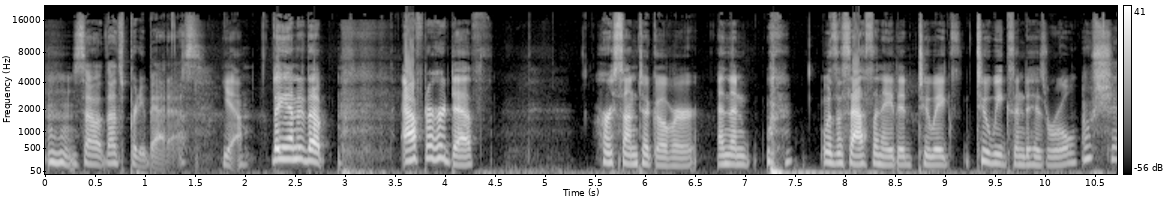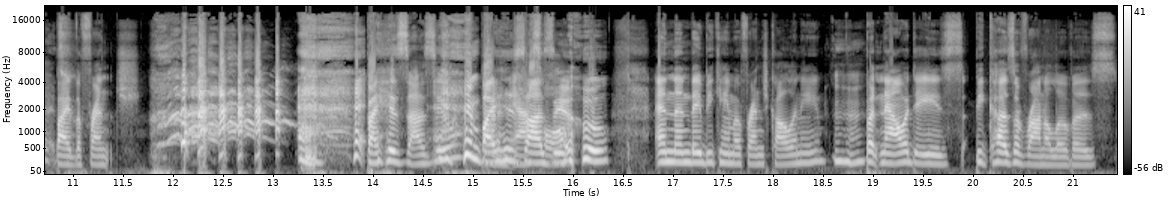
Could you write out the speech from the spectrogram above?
Mm-hmm. So that's pretty badass. Yeah. They ended up, after her death, her son took over and then was assassinated two weeks, two weeks into his rule Oh shit! by the French. by his Zazu, by his asshole. Zazu. And then they became a French colony. But nowadays, because of Ranalova's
